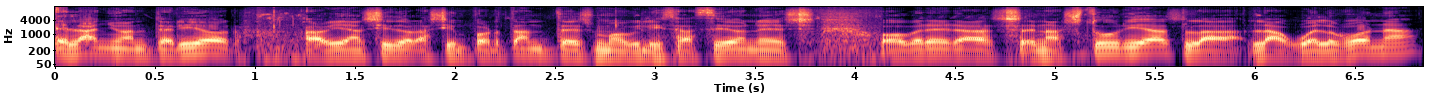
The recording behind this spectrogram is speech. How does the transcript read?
el año anterior habían sido las importantes movilizaciones obreras en Asturias, la, la huelgona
